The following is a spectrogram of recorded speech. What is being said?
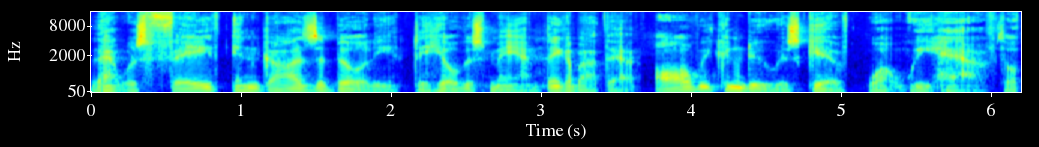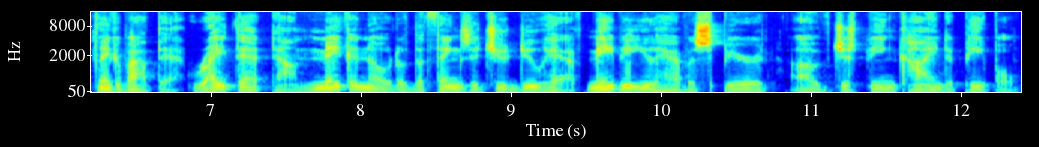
That was faith in God's ability to heal this man. Think about that. All we can do is give what we have. So think about that. Write that down. Make a note of the things that you do have. Maybe you have a spirit of just being kind to people,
